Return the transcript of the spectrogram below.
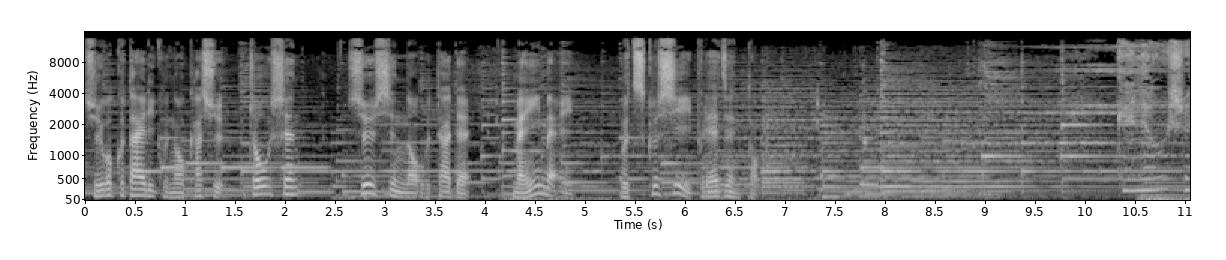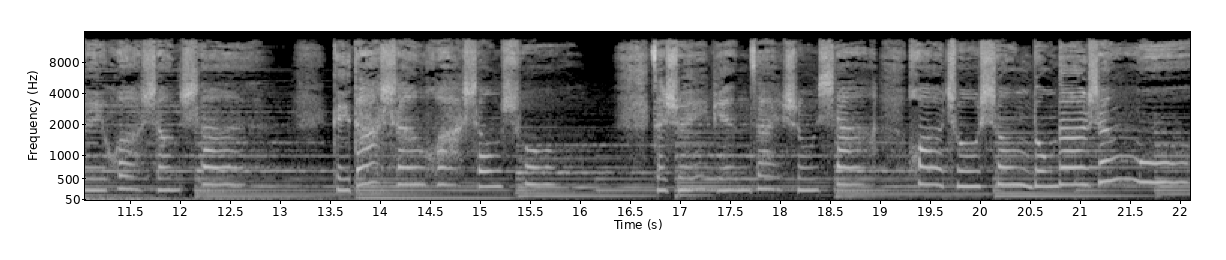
中国大陸の歌手周深、終身の歌で「美美美しいプレゼント」。给流水画上山，给大山画上树，在水边，在树下，画出生动的人物。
